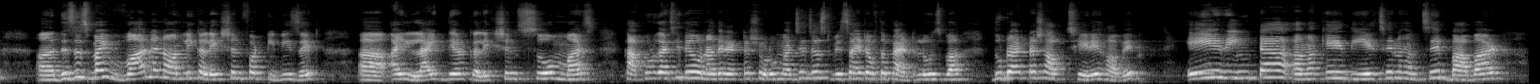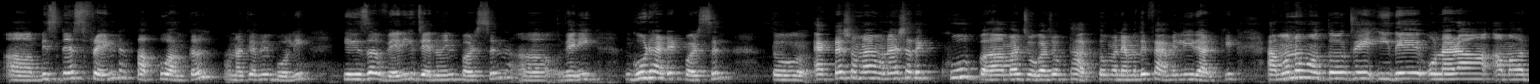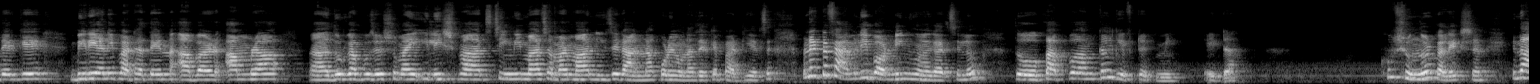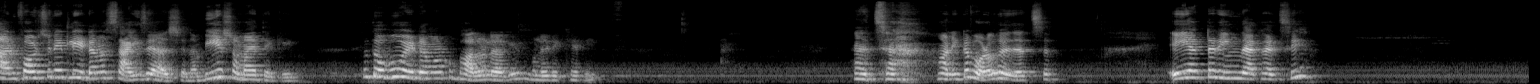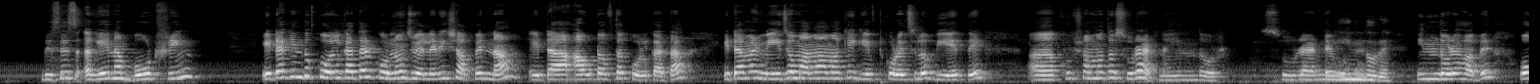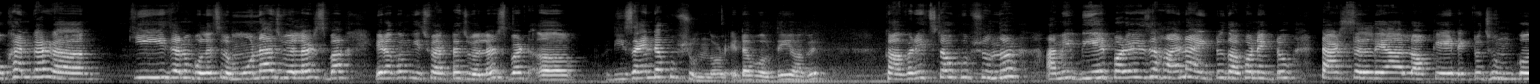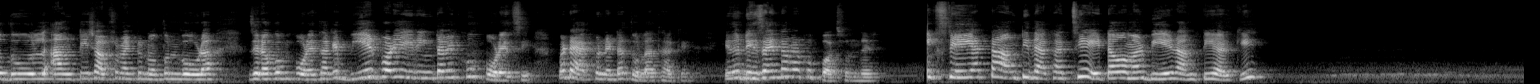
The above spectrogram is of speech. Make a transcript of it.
this is my one and only collection for TBZ I like their collection so much কাকুরগাছিতে ওনাদের একটা শোরুম আছে just beside of the Pantaloons বা দুটো একটা শপ ছেড়ে হবে। এই রিংটা আমাকে দিয়েছেন হচ্ছে বাবার বিজনেস ফ্রেন্ড পাপ্পু আঙ্কল ওনাকে আমি বলি। He is a very genuine person very good hearted person তো একটা সময় ওনার সাথে খুব আমার যোগাযোগ থাকতো মানে আমাদের ফ্যামিলির আর কি এমনও হতো যে ঈদে ওনারা আমাদেরকে বিরিয়ানি পাঠাতেন, আবার আমরা দুর্গাপুজোর সময় ইলিশ মাছ, চিংড়ি মাছ আমার মা নিজে রান্না করে ওনাদেরকে পাঠিয়েছে। মানে একটা ফ্যামিলি বন্ডিং হয়ে গেছিল। তো পাপ্পু আঙ্কেল গিফটেড মি এটা। খুব সুন্দর কালেকশন কিন্তু আনফর্চুনেটলি এটা আমার সাইজে আসে না, বিয়ের সময় থেকে। তো তবুও এটা আমার খুব ভালো লাগে বলে রেখে দিই। আচ্ছা অনেকটা বড় হয়ে যাচ্ছে। এই একটা রিং দেখাচ্ছি। This is again a boat ring এটা কিন্তু কলকাতার কোনো জুয়েলারি শপের না এটা আউট অফ দ্য কলকাতা। এটা আমার মেজো মামা আমাকে গিফট করেছিল বিয়েতে। খুব সম্ভবত সুরাট না ইন্দোর? সুরাটে ইন্দোরে। ইন্দোরে হবে। ওখানকার কি যেন বলেছিল মোনা জুয়েলার্স বা এরকম কিছু একটা জুয়েলার্স বাট ডিজাইনটা খুব সুন্দর, এটা বলতেই হবে। কাভারেজটাও খুব সুন্দর। আমি বিয়ের পরে যে হয় না, একটু তখন একটু টার্সেল দেয়া, লকেট, একটু ঝুমকো দুল, আংটি, সবসময় একটু নতুন বউরা যেরকম পরে থাকে। বিয়ের পরে এই রিংটা আমি খুব পরেছি বাট এখন এটা তোলা থাকে। কিন্তু ডিজাইনটা আমার খুব পছন্দের। নেক্সট এই একটা আংটি দেখাচ্ছি, এটাও আমার বিয়ের আংটি আর কি।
